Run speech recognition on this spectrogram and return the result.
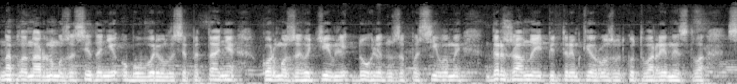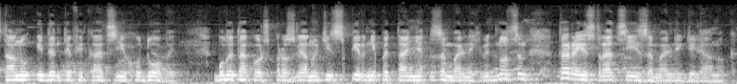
На пленарному засіданні обговорювалися питання кормозаготівлі, догляду за посівами, державної підтримки розвитку тваринництва, стану ідентифікації худоби. Були також розглянуті спірні питання земельних відносин та реєстрації земельних ділянок.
